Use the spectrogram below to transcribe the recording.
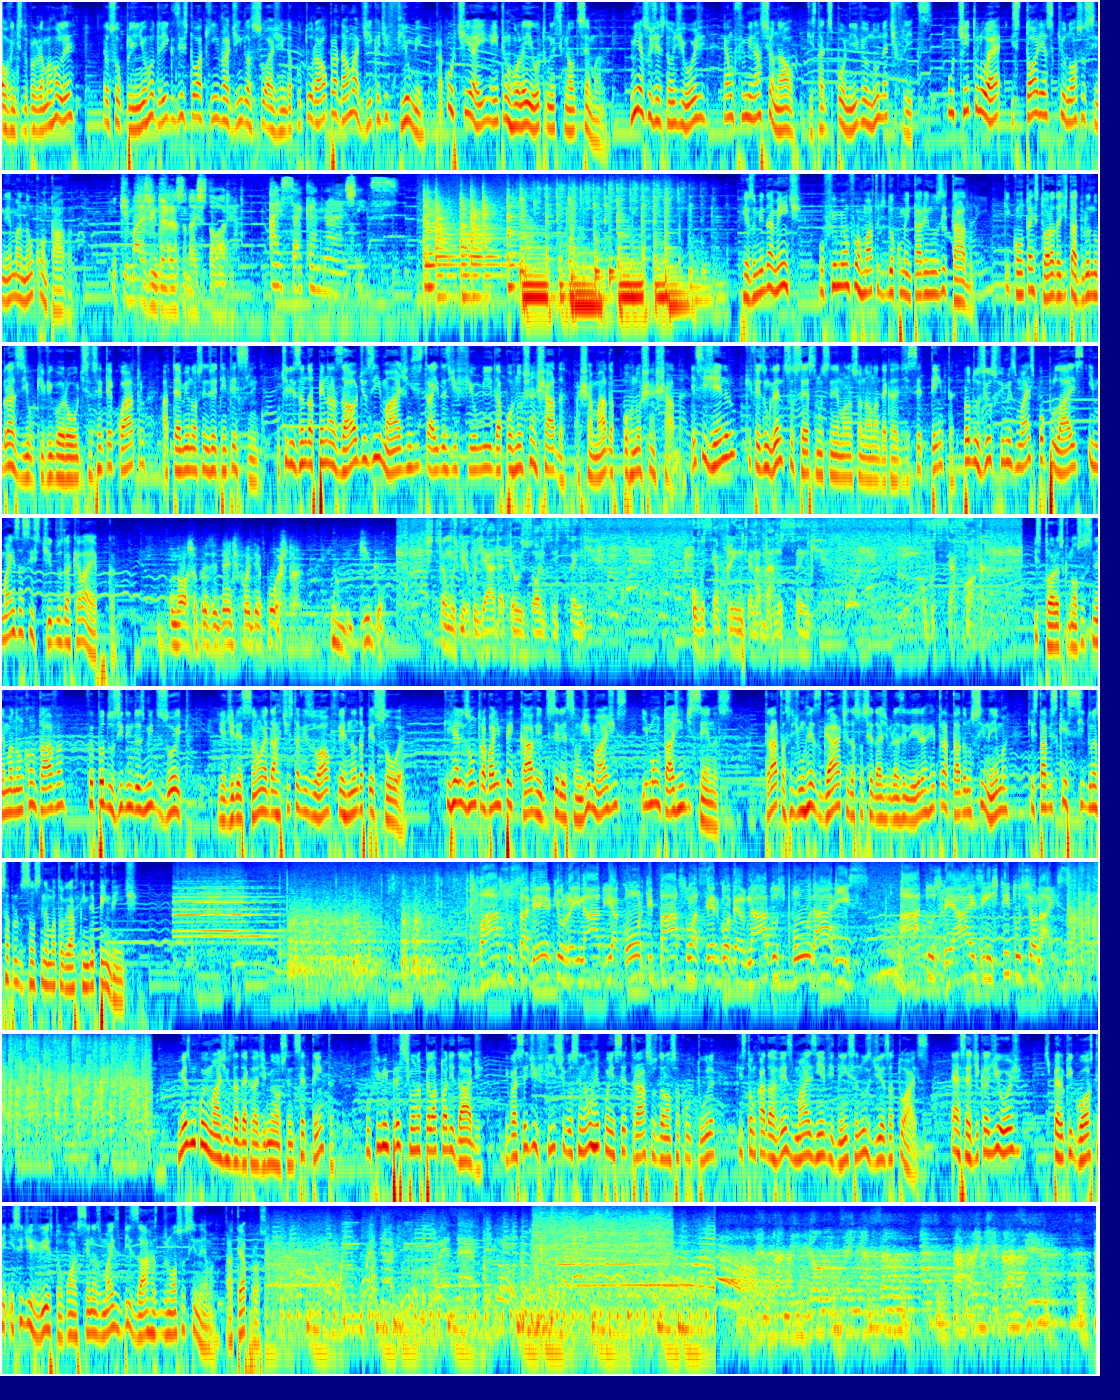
ouvintes do programa Rolê. Eu sou Plínio Rodrigues e estou aqui invadindo a sua agenda cultural para dar uma dica de filme, para curtir aí entre um rolê e outro nesse final de semana. Minha sugestão de hoje é um filme nacional que está disponível no Netflix. O título é Histórias que o nosso cinema não contava. O que mais lhe interessa na história? As sacanagens. Resumidamente, o filme é um formato de documentário inusitado, que conta a história da ditadura no Brasil, que vigorou de 64 até 1985, utilizando apenas áudios e imagens extraídas de filme da pornô chanchada, a chamada pornô chanchada. Esse gênero, que fez um grande sucesso no cinema nacional na década de 70, produziu os filmes mais populares e mais assistidos daquela época. O nosso presidente foi deposto. Não me diga. Estamos mergulhados até os olhos em sangue. Ou você aprende a nadar no sangue, ou você se afoga. Histórias que o nosso cinema não contava foi produzido em 2018 e a direção é da artista visual Fernanda Pessoa, que realizou um trabalho impecável de seleção de imagens e montagem de cenas. Trata-se de um resgate da sociedade brasileira retratada no cinema que estava esquecido nessa produção cinematográfica independente. Faço saber que o reinado e a corte passam a ser governados por Aris. Atos reais e institucionais. Mesmo com imagens da década de 1970, o filme impressiona pela atualidade e vai ser difícil você não reconhecer traços da nossa cultura que estão cada vez mais em evidência nos dias atuais. Essa é a dica de hoje. Espero que gostem e se divirtam com as cenas mais bizarras do nosso cinema. Até a próxima. em ação. Pra frente, Brasil.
